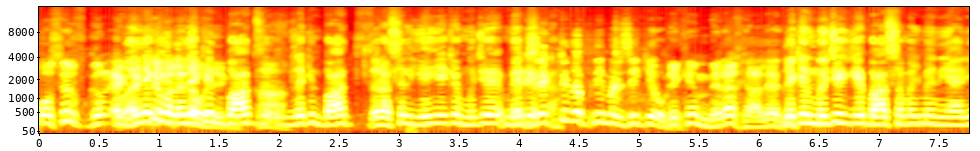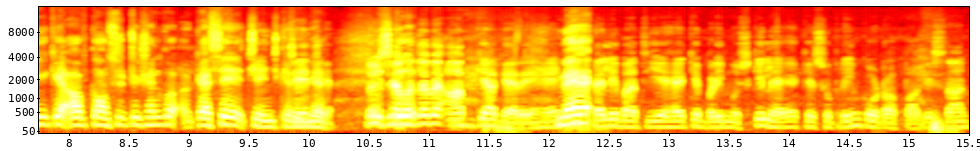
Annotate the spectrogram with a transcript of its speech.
वो सिर्फ़ लेकिन लेकिन बात हाँ। लेकिन बात दरअसल यही है कि मुझे मेरे एग्जेक्टिव अपनी मर्ज़ी की होगी। देखिए मेरा ख्याल है लेकिन मुझे ये बात समझ में नहीं आ रही कि आप कॉन्स्टिट्यूशन को कैसे चेंज करेंगे। तो इसका मतलब है आप क्या कह रहे हैं? मैं- पहली बात ये है कि बड़ी मुश्किल है कि सुप्रीम कोर्ट ऑफ़ पाकिस्तान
